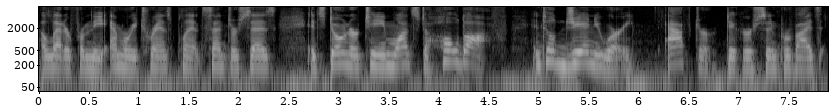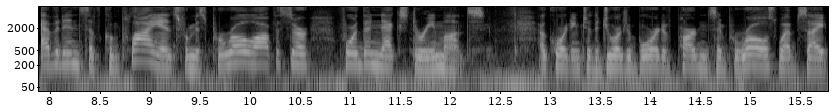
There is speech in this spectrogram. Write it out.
A letter from the Emory Transplant Center says its donor team wants to hold off until January after Dickerson provides evidence of compliance from his parole officer for the next three months. According to the Georgia Board of Pardons and Paroles website,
